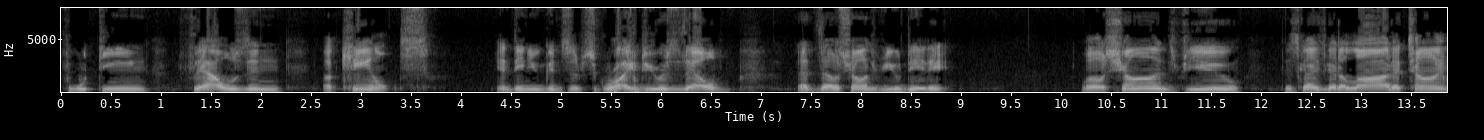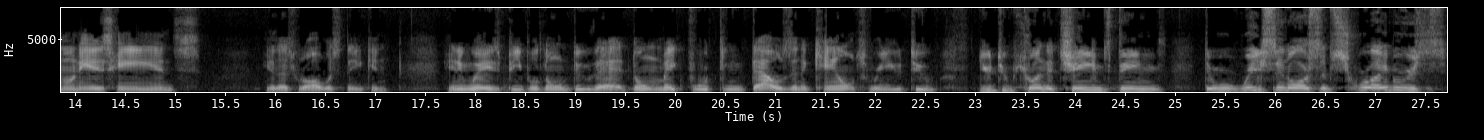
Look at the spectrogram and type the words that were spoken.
14,000 accounts. And then you can subscribe to yourself. That's how Sean's View did it. Well, Sean's View, this guy's got a lot of time on his hands. Yeah, that's what I was thinking. Anyways, people, don't do that. Don't make 14,000 accounts for YouTube. YouTube's trying to change things. They were racing our subscribers.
